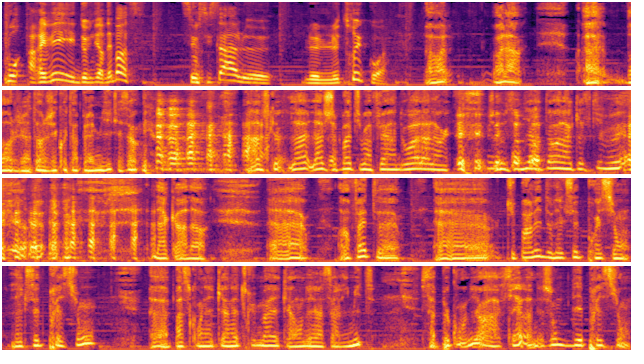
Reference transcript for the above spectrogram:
pour arriver et devenir des boss. C'est aussi ça le, le, le truc, quoi. Ben voilà. voilà. Euh, bon, j'attends, j'écoute un peu la musique, c'est ça? Ah, Parce que là, là, je sais pas, tu m'as fait un doigt, là, là. Je me suis dit, attends, là, qu'est-ce qu'il veut? D'accord, non. Euh, en fait, euh, tu parlais de l'excès de pression. L'excès de pression, euh, parce qu'on est qu'un être humain et qu'on est à sa limite, ça peut conduire à, la notion de dépression.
